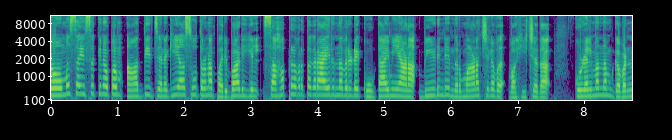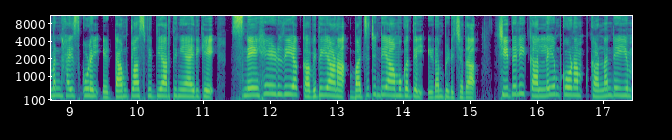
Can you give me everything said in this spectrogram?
തോമസ് ഐസക്കിനൊപ്പം ആദ്യ ജനകീയാസൂത്രണ പരിപാടിയിൽ സഹപ്രവർത്തകരായിരുന്നവരുടെ കൂട്ടായ്മയാണ് വീടിന്റെ നിർമ്മാണ ചെലവ് വഹിച്ചത്. കുഴൽമന്നം ഗവൺമെന്റ് ഹൈസ്കൂളിൽ എട്ടാം ക്ലാസ് വിദ്യാർത്ഥിനിയായിരിക്കെ സ്നേഹ എഴുതിയ കവിതയാണ് ബജറ്റിന്റെ ആമുഖത്തിൽ ഇടം പിടിച്ചത്. ചിതലി കല്ലയം കോണം കണ്ണന്റെയും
